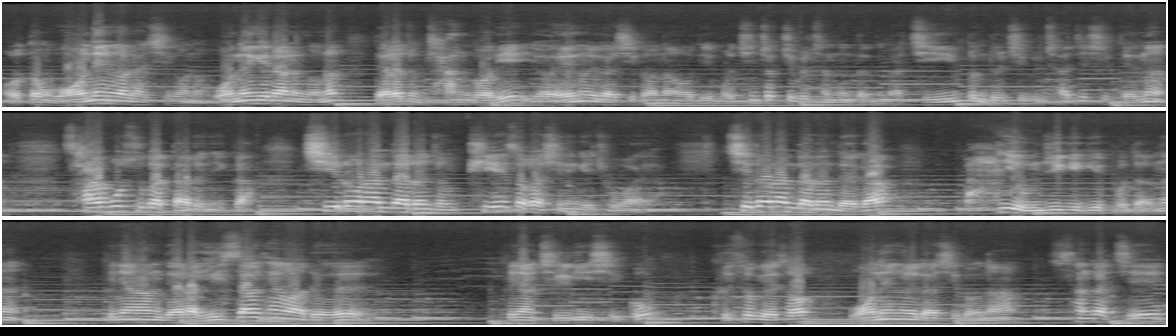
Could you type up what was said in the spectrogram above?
어떤 원행을 하시거나 원행이라는 거는 내가 좀 장거리 여행을 가시거나 어디 뭐 친척집을 찾는다든가 지인분들 집을 찾으실 때는 사고수가 따르니까 7월 한 달은 좀 피해서 가시는 게 좋아요. 7월 한 달은 내가 많이 움직이기보다는 그냥 내가 일상생활을 그냥 즐기시고 그 속에서 원행을 가시거나 상갓집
